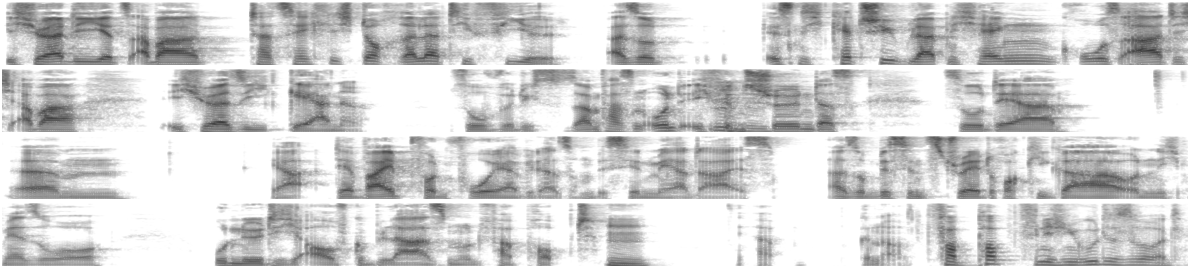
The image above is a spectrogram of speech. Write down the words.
ich höre die jetzt aber tatsächlich doch relativ viel. Also ist nicht catchy, bleibt nicht hängen, großartig, aber ich höre sie gerne. So würde ich es zusammenfassen. Und ich finde es mhm. schön, dass so der, ähm, ja, der Vibe von vorher wieder so ein bisschen mehr da ist. Also ein bisschen straight rockiger und nicht mehr so unnötig aufgeblasen und verpoppt. Mhm. Ja, genau. Verpoppt finde ich ein gutes Wort.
